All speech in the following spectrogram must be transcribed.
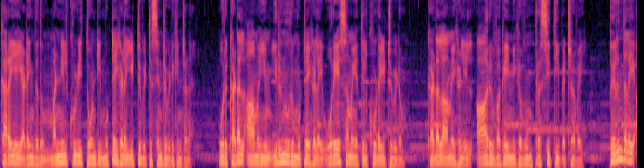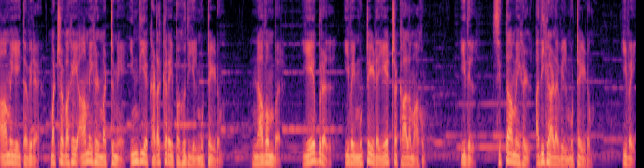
கரையை அடைந்ததும் மண்ணில் குழி தோண்டி முட்டைகளை இட்டுவிட்டு சென்று விடுகின்றன. ஒரு கடல் ஆமையும் இருநூறு முட்டைகளை ஒரே சமயத்தில் கூட இட்டுவிடும். கடல் ஆமைகளில் ஆறு வகை மிகவும் பிரசித்தி பெற்றவை. பெருந்தலை ஆமையை தவிர மற்ற வகை ஆமைகள் மட்டுமே இந்திய கடற்கரை பகுதியில் முட்டையிடும். நவம்பர் ஏப்ரல் இவை முட்டையிட ஏற்ற காலமாகும். இதில் சித்தாமைகள் அதிக அளவில் முட்டையிடும். இவை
